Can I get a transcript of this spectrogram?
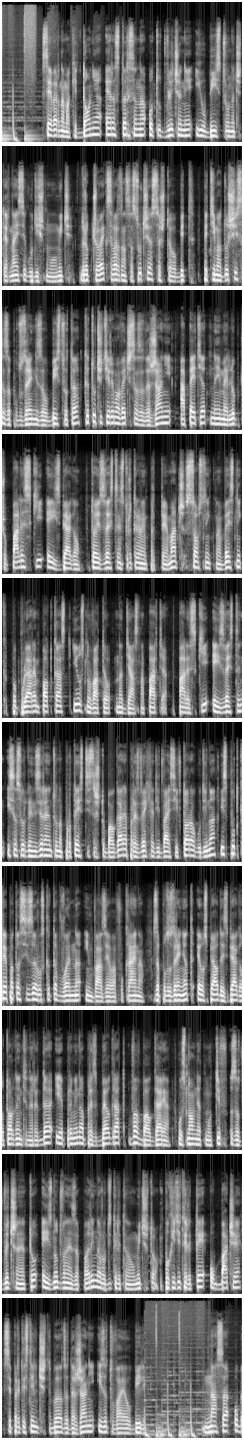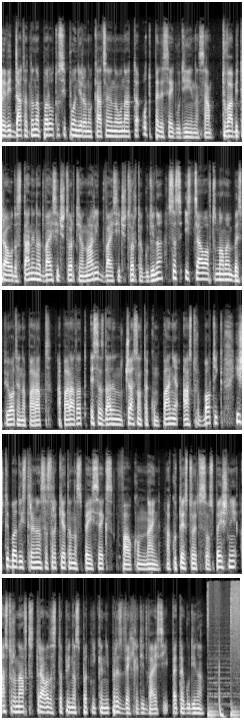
Северна Македония е разтърсена от отвличане и убийство на 14 годишно момиче. Друг човек, свързан с случая, също е убит. Петима души са заподозрени за убийствата, като четирима вече са задържани, а петият на име Любчо Палески е избягал. Той е известен строителен предприемач, собственик на Вестник, популярен подкаст и основател на Дясна партия. Палески е известен и с организирането на протести срещу България през 2022 година и с подкрепата си за руската военна инвазия в Украина. За подозреният е успял да избяга от органите на реда и е преминал през Белград в България. Основният мотив за отвличането е изнудване за пари на родителите на момичето. Похитителите обаче се притеснили, че ще бъдат задържани и за това я убили. НАСА обяви датата на първото си планирано кацане на Луната от 50 години насам. Това би трябвало да стане на 24 януари 2024 година с изцяло автономен безпилотен апарат. Апаратът е създаден от частната компания Astrobotic и ще бъде изстрелян с ракета на SpaceX Falcon 9. Ако тестовете са успешни, астронавт трябва да стъпи на спътника ни през 2025 година.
